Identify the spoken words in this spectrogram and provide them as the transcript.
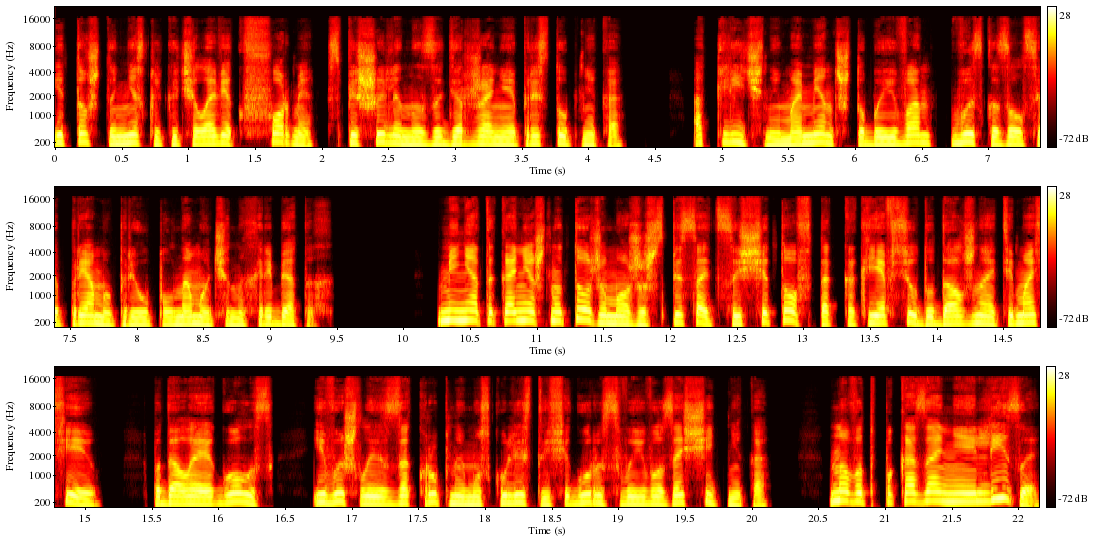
и то, что несколько человек в форме спешили на задержание преступника. Отличный момент, чтобы Иван высказался прямо при уполномоченных ребятах. «Меня ты, конечно, тоже можешь списать со счетов, так как я всюду должна Тимофею», подала я голос и вышла из-за крупной мускулистой фигуры своего защитника. Но вот показания Лизы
